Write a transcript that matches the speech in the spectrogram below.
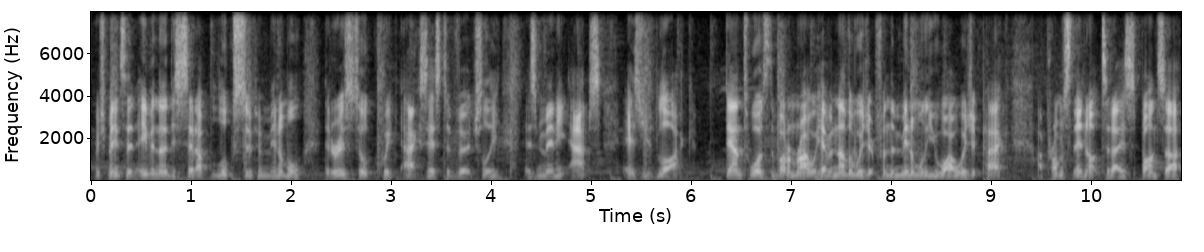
which means that even though this setup looks super minimal, there is still quick access to virtually as many apps as you'd like. Down towards the bottom right, we have another widget from the Minimal UI widget pack. I promise they're not today's sponsor,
